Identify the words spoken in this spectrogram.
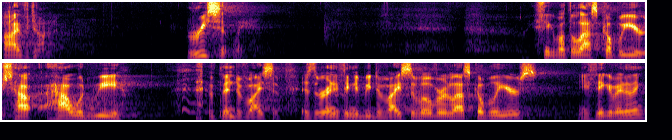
I've done it recently. Think about the last couple years, how, how would we have been divisive? Is there anything to be divisive over the last couple of years? Can you think of anything?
